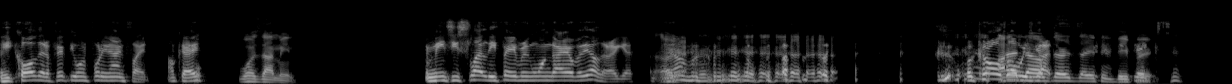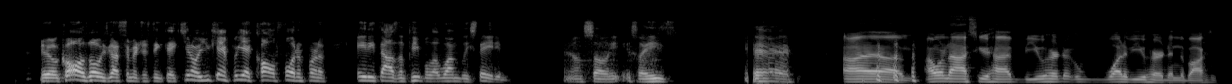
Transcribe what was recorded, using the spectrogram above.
He called it a 51 49 fight. Okay. What does that mean? It means he's slightly favoring one guy over the other, I guess. Okay. but Carl's I always got. If there's anything deeper. You know, Carl's always got some interesting takes. You know, you can't forget Carl fought in front of eighty thousand people at Wembley Stadium. You know, so so he's yeah. I um I want to ask you: Have you heard? What have you heard in the boxing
